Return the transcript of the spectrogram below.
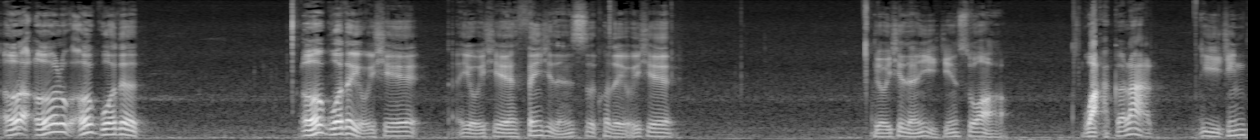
俄俄俄国的俄国的有一些有一些分析人士，或者有一些有一些人已经说啊，瓦格纳已经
